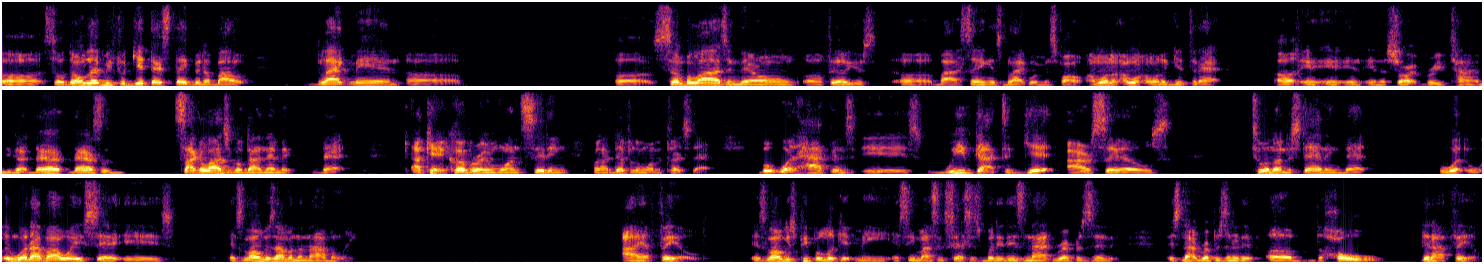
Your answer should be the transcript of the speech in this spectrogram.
Uh, so don't let me forget that statement about black men uh, uh, symbolizing their own uh, failures uh, by saying it's black women's fault. I want to I want I want to get to that uh, in, in in a short brief time. You got that there's a psychological dynamic that I can't cover in one sitting, but I definitely want to touch that. But what happens is we've got to get ourselves to an understanding that what and what I've always said is as long as I'm an anomaly, I have failed. As long as people look at me and see my successes, but it is not represented, it's not representative of the whole, then I failed.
